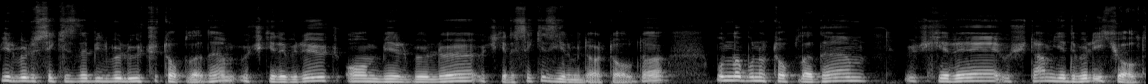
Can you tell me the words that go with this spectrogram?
1 bölü 8 ile 1 bölü 3'ü topladım. 3 kere 1 3. 11 bölü 3 kere 8 24 oldu. Bununla bunu topladım. 3 kere 3 tam 7 bölü 2 oldu.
